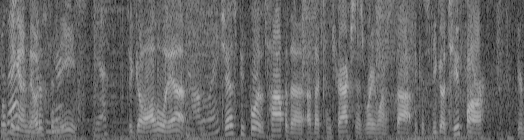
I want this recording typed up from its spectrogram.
Feel One thing that? I've noticed in here? these Yes. to go all the way up. All the way. Just before the top of the of the contraction is where you want to stop because if you go too far, your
